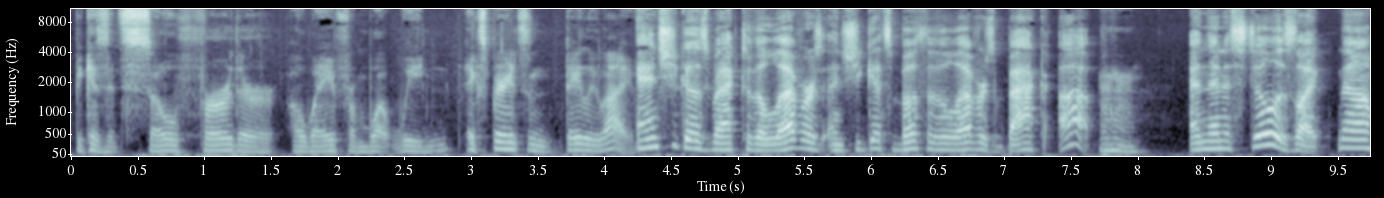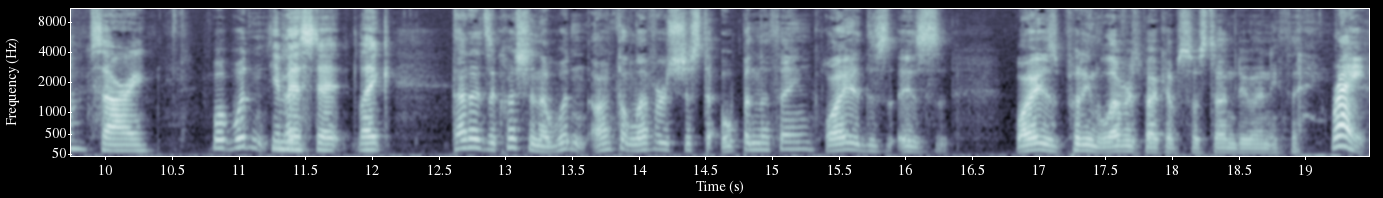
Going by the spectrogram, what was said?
because it's so further away from what we experience in daily life. and she goes back to the levers and she gets both of the levers back up Mm-hmm. and then it still is like no sorry well, wouldn't you that, missed it like That is a question. That wouldn't aren't the levers just to open the thing? Why is is why is putting the levers back up supposed to undo anything? right.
